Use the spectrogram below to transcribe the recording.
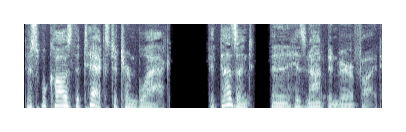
This will cause the text to turn black. If it doesn't, then it has not been verified.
